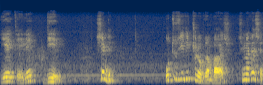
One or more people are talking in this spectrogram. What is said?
YTL diyelim. Şimdi 37 kilogram bağış. Şimdi arkadaşlar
